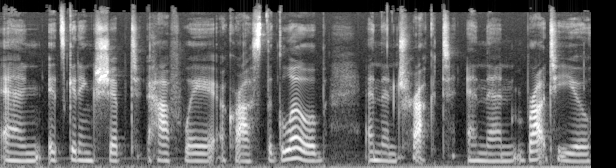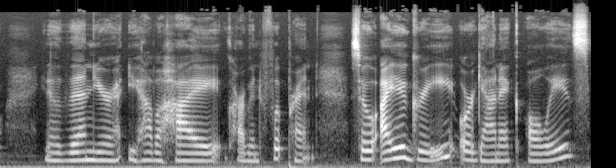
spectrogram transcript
and it's getting shipped halfway across the globe and then trucked and then brought to you you know then you're you have a high carbon footprint. So i agree organic always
